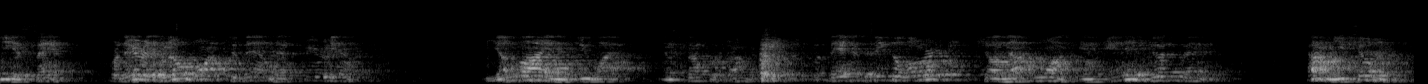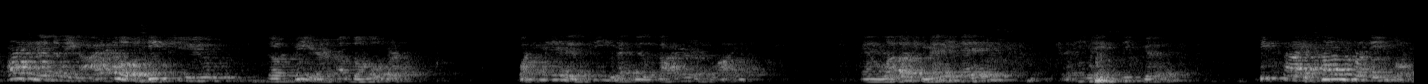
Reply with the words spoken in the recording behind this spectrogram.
ye his saints, for there is no want to them that him. Young lions do lack and suffer hunger, but they that seek the Lord shall not want in any good thing. Come, you children, hearken unto me. I will teach you the fear of the Lord. What man is he that desireth life and loveth many days that he may see good? Keep thy tongue from evil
